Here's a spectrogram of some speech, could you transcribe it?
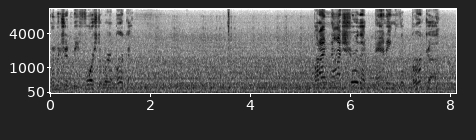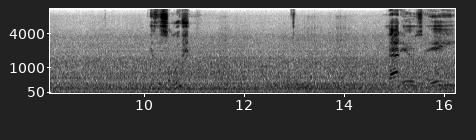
women shouldn't be forced to wear a burqa. But I'm not sure that banning the burqa is the solution. That is a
